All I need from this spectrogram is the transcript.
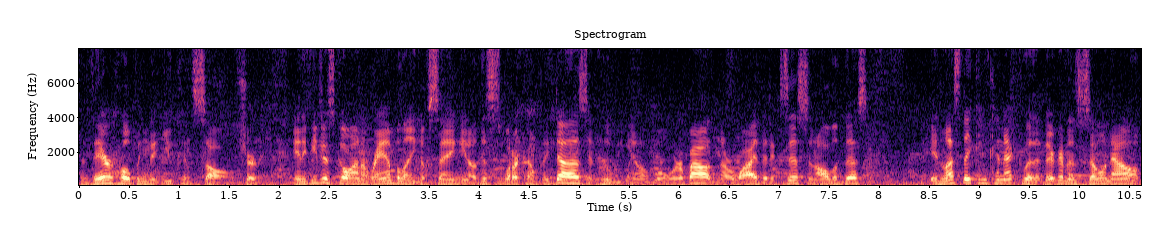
they're hoping that you can solve. Sure. And if you just go on a rambling of saying, you know, this is what our company does and who, you know, what we're about and our why that exists and all of this, unless they can connect with it, they're going to zone out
